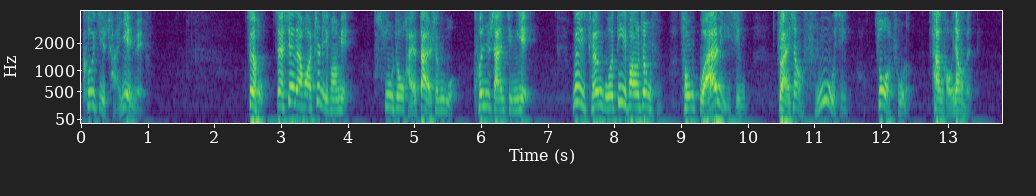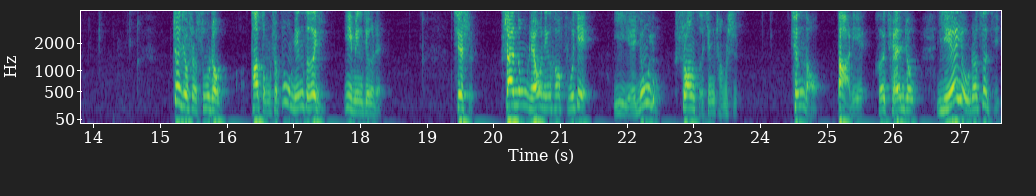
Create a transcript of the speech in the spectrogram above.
科技产业园。最后，在现代化治理方面，苏州还诞生过昆山经验，为全国地方政府从管理型转向服务型做出了参考样本。这就是苏州，它总是不鸣则已，一鸣惊人。其实，山东、辽宁和福建也拥有双子星城市，青岛、大连和泉州。也有着自己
